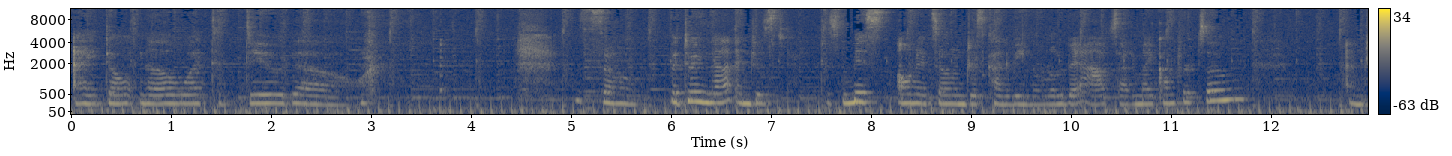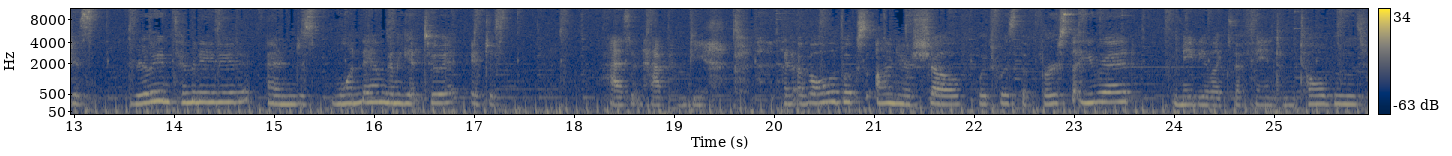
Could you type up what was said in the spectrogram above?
I don't know what to do though. so, doing that and just just Myst on its own just kind of being a little bit outside of my comfort zone, I'm just really intimidated and just one day I'm gonna get to it. It just hasn't happened yet. And of all the books on your shelf, which was the first that you read? Maybe like the Phantom Tollbooth,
